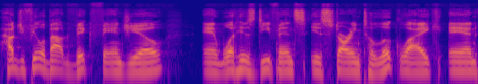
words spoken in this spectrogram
how'd you feel about Vic Fangio and what his defense is starting to look like? And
